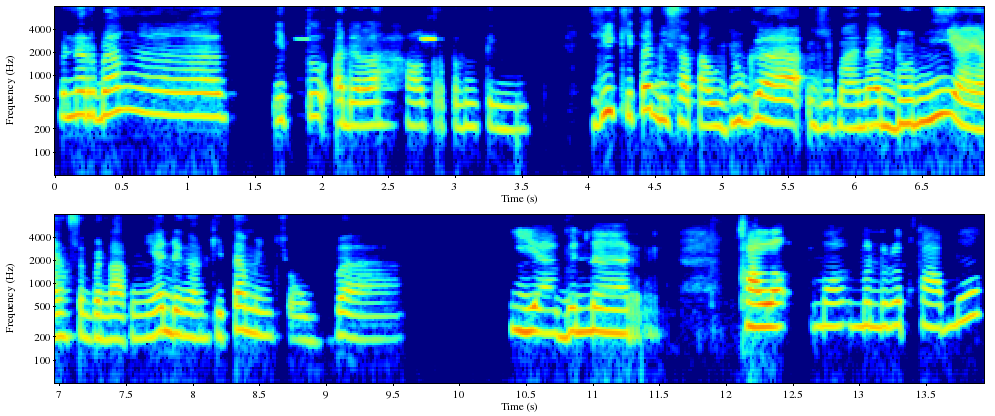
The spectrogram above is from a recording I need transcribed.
Bener banget itu adalah hal terpenting. Jadi kita bisa tahu juga gimana dunia yang sebenarnya dengan kita mencoba. Iya benar. Kalau menurut kamu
